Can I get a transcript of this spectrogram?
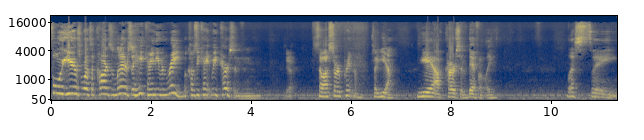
four years worth of cards and letters that he can't even read because he can't read cursive. Mhm. So I started printing them. So yeah, yeah, cursive definitely. Let's see.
